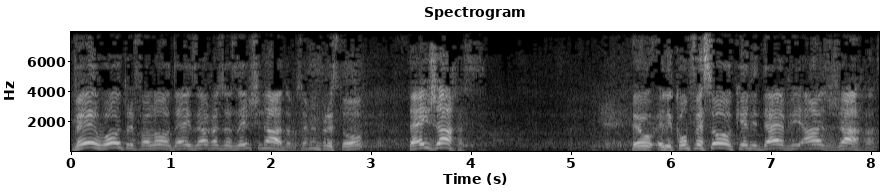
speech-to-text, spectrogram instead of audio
Veio outro e falou, 10 jarras de azeite, nada, você me emprestou 10 jarras. Eu, ele confessou que ele deve as jarras.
